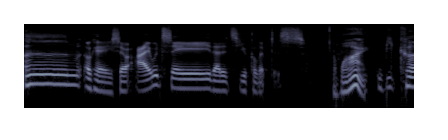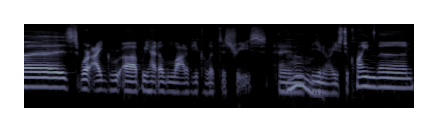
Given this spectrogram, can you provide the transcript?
Um. Okay. So I would say that it's eucalyptus Why? because where I grew up, we had a lot of eucalyptus trees, and you know, I used to climb them.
